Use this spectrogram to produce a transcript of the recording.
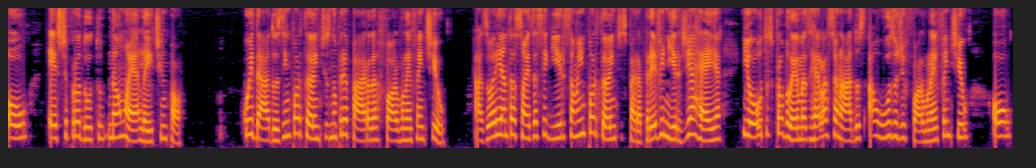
ou este produto não é leite em pó. Cuidados importantes no preparo da fórmula infantil. As orientações a seguir são importantes para prevenir diarreia e outros problemas relacionados ao uso de fórmula infantil ou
